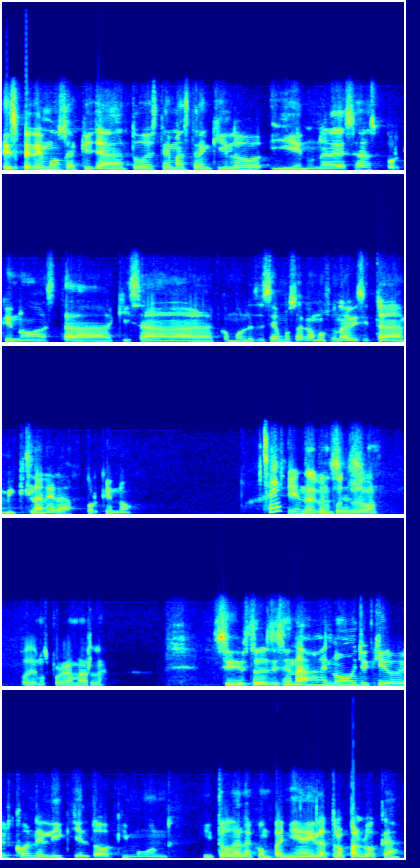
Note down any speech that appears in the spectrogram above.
Esperemos a que ya todo esté más tranquilo y en una de esas, ¿por qué no? Hasta quizá, como les decíamos, hagamos una visita a Mictlanera, ¿por qué no? Sí, en algún futuro podemos programarla. Si ustedes dicen, ay, no, yo quiero ir con el Lick y el Doc y Moon y toda la compañía y la tropa loca,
